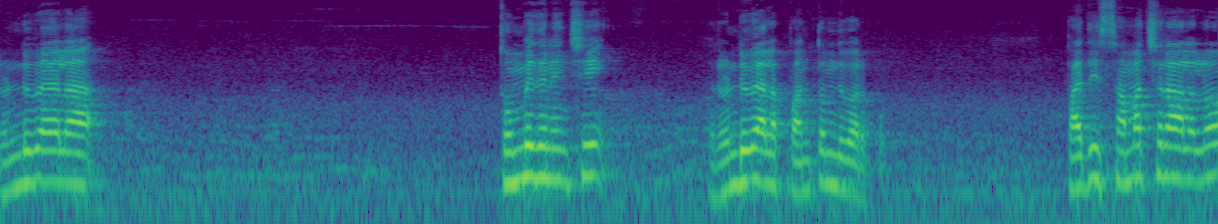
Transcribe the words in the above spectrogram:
రెండు వేల తొమ్మిది నుంచి రెండు వేల పంతొమ్మిది వరకు పది సంవత్సరాలలో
